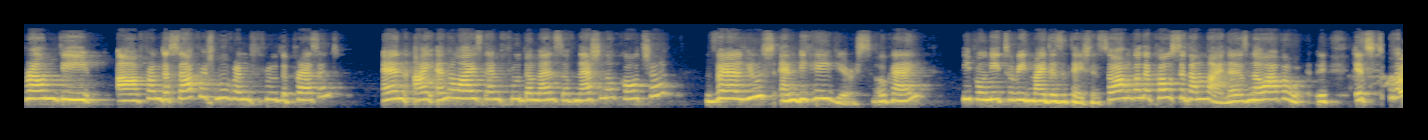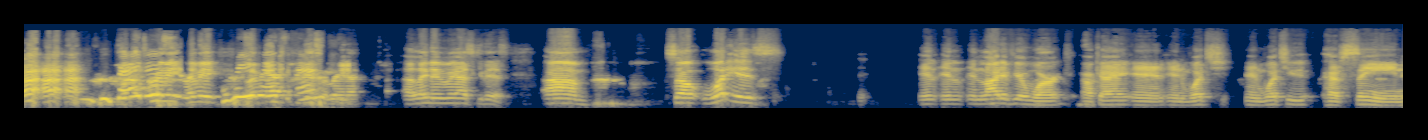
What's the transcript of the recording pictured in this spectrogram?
from the uh, from the suffrage movement through the present, and I analyzed them through the lens of national culture, values, and behaviors. Okay, people need to read my dissertation, so I'm going to post it online. There's no other. It's two pages. let me let me, let me ask you this, Alina. Alina, let me ask you this. Um, so, what is in, in, in light of your work, okay, and and what you, and what you have seen,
